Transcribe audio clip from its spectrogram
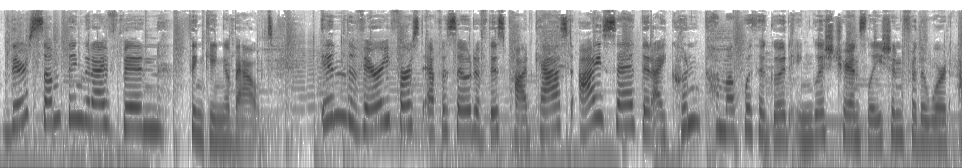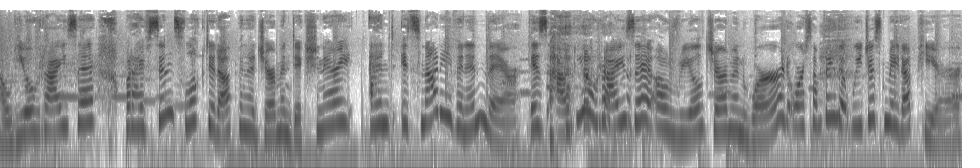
There's something that I've been thinking about. In the very first episode of this podcast, I said that I couldn't come up with a good English translation for the word Audioreise, but I've since looked it up in a German dictionary and it's not even in there. Is Audioreise a real German word or something that we just made up here?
